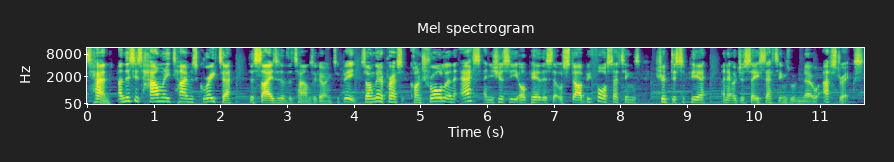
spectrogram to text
10 and this is how many times greater the sizes of the towns are going to be. So I'm going to press Control and S and you should see up here this little star before settings should disappear and it'll just say settings with no asterisks.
